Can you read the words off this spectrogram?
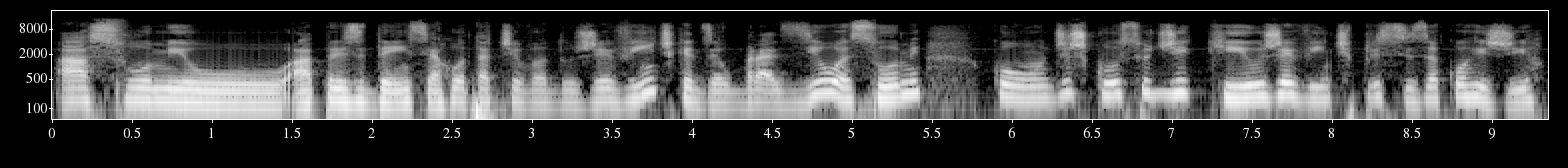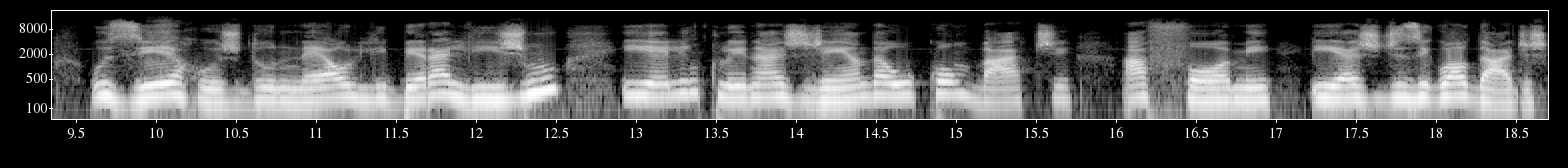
assume o, a presidência rotativa do G20, quer dizer, o Brasil assume com o discurso de que o G20 precisa corrigir os erros do neoliberalismo e ele inclui na agenda o combate à fome e às desigualdades.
